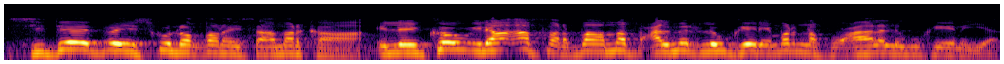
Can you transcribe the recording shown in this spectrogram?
Sideed bay isku noqonaysaa markaa ilan kow ilaa afar baa mafcal mar lagu keenaya marna fucaalo lagu keenaya.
